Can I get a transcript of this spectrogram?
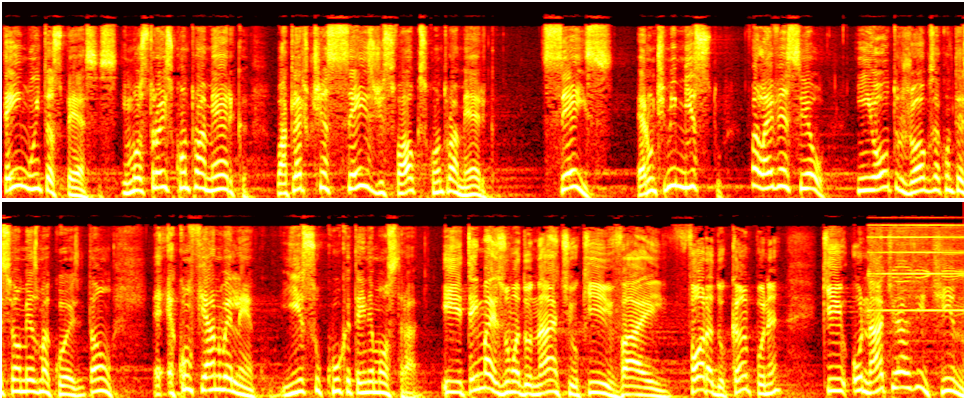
tem muitas peças. E mostrou isso contra o América. O Atlético tinha seis desfalques contra o América. Seis. Era um time misto. Foi lá e venceu. Em outros jogos aconteceu a mesma coisa. Então, é, é, confiar no elenco. E isso o Cuca tem demonstrado. E tem mais uma do Nátio que vai fora do campo, né? Que o Nátio é argentino.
